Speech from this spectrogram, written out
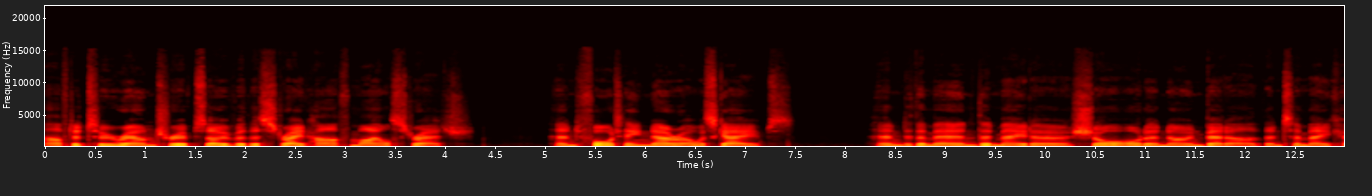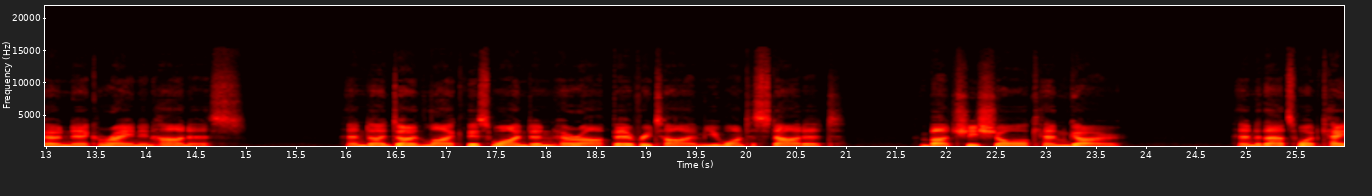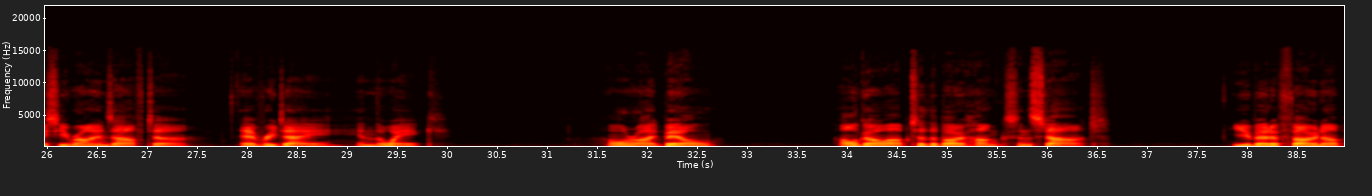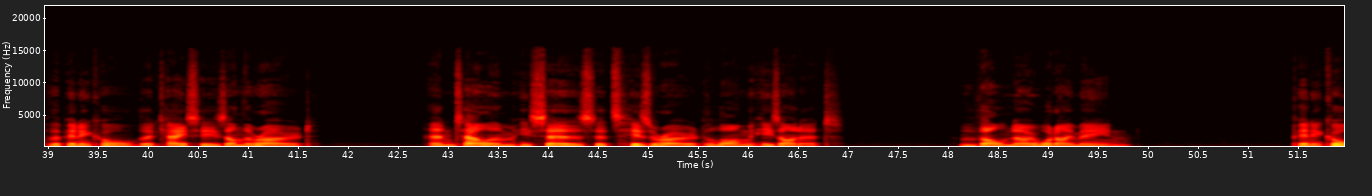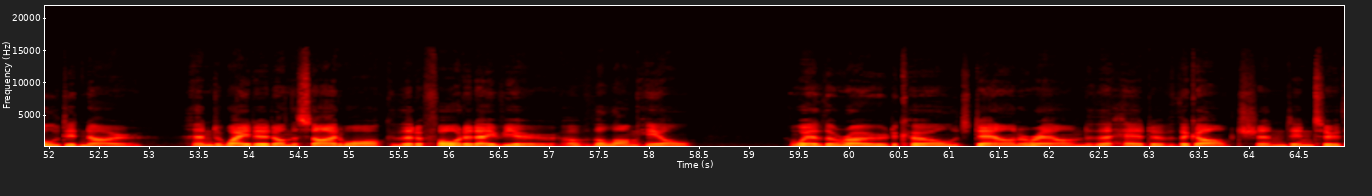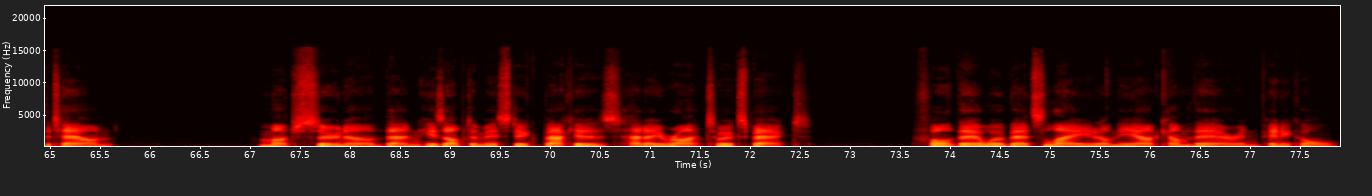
after two round trips over the straight half mile stretch and fourteen narrow escapes. And the man that made her sure oughter known better than to make her neck rein in harness and I don't like this windin' her up every time you want to start it, but she sure can go. And that's what Casey Ryan's after every day in the week. All right, Bill. I'll go up to the bohunks and start. You better phone up the pinnacle that Casey's on the road and tell him he says it's his road long he's on it. They'll know what I mean. Pinnacle did know, and waited on the sidewalk that afforded a view of the long hill where the road curled down around the head of the gulch and into the town. Much sooner than his optimistic backers had a right to expect for there were bets laid on the outcome there in Pinnacle.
